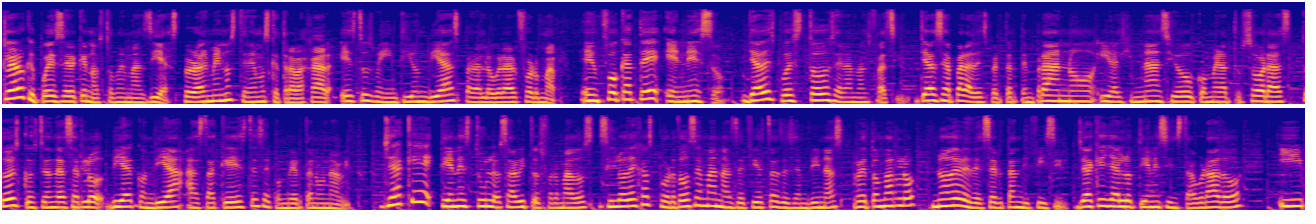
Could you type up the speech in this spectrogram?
Claro que puede ser que nos tome más días, pero al menos tenemos que trabajar estos 21 días para lograr formarlo. Enfócate en eso, ya después todo será más fácil, ya sea para despertar temprano, ir al gimnasio, comer a tus horas, todo es cuestión de hacerlo día con día hasta que este se convierta en un hábito. Ya que tienes tú los hábitos formados, si lo dejas por dos semanas de fiestas decembrinas, retomarlo no debe de ser tan difícil, ya que ya lo tienes instaurado y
